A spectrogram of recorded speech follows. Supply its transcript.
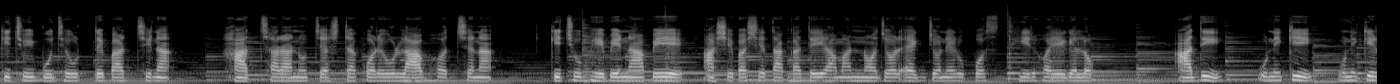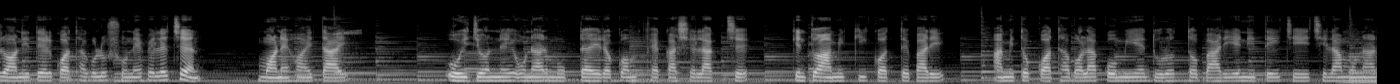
কিছুই বুঝে উঠতে পারছি না। হাত ছাড়ানোর চেষ্টা করেও লাভ হচ্ছে না। কিছু ভেবে না পেয়ে আশেপাশে তাকাতেই আমার নজর একজনের উপর স্থির হয়ে গেল। আদি, উনি কি উনি কি রনিতের কথাগুলো শুনে ফেলেছেন? মনে হয় তাই। ওই জন্যেই ওনার মুখটা এরকম ফ্যাকাশে লাগছে। কিন্তু আমি কি করতে পারি? আমি তো কথা বলা কমিয়ে দূরত্ব বাড়িয়ে নিতেই চেয়েছিলাম ওনার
